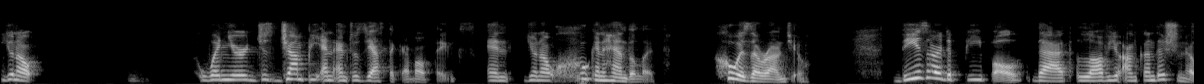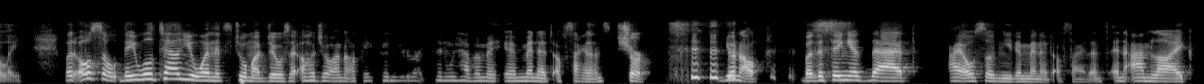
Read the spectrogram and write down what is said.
you know when you're just jumpy and enthusiastic about things. And you know who can handle it? Who is around you? These are the people that love you unconditionally. But also they will tell you when it's too much. They will say oh joanna okay can you like can we have a, mi- a minute of silence? Sure. You know. But the thing is that i also need a minute of silence. And i'm like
